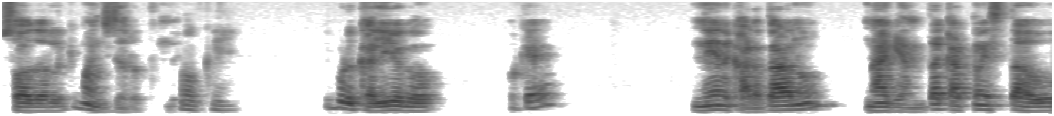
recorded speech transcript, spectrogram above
సోదరులకి మంచి జరుగుతుంది. ఓకే. ఇప్పుడు కలియుగం ఓకే? నేను కడతాను నాకు ఎంత కట్నం ఇస్తావు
